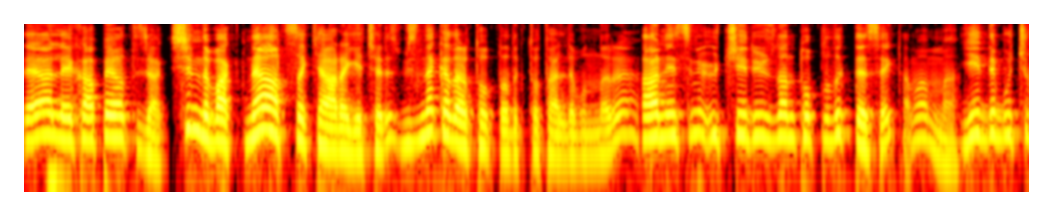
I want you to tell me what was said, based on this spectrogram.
Veya LKP atacak. Şimdi bak ne atsa kâra geçeriz. Biz ne kadar topladık totalde bunları? Tanesini 3700'den topladık desek tamam mı? 7.5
